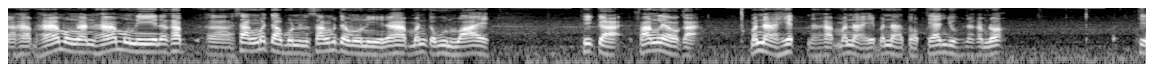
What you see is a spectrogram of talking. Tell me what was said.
นะครับหามองนั้นหามองนี้นะครับอ่าสร้างมาจากมนสร้างมาจากมงนีนะครับ มันก็วุ่นวายที่กะฟังแล้วกะมันหน่าเฮ็ดนะครับ มันหน่าเฮ็ดมันหน่าตอบแทนอยู่นะครับเนาะที่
